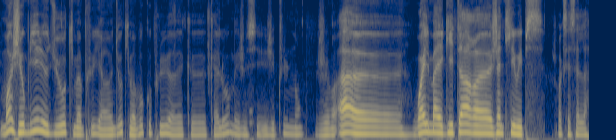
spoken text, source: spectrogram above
Moi j'ai oublié le duo qui m'a plu, il y a un duo qui m'a beaucoup plu avec euh, Calo, mais je sais, j'ai plus le nom. Je- Ah, euh, While My Guitar euh, Gently Whips, je crois que c'est celle-là.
